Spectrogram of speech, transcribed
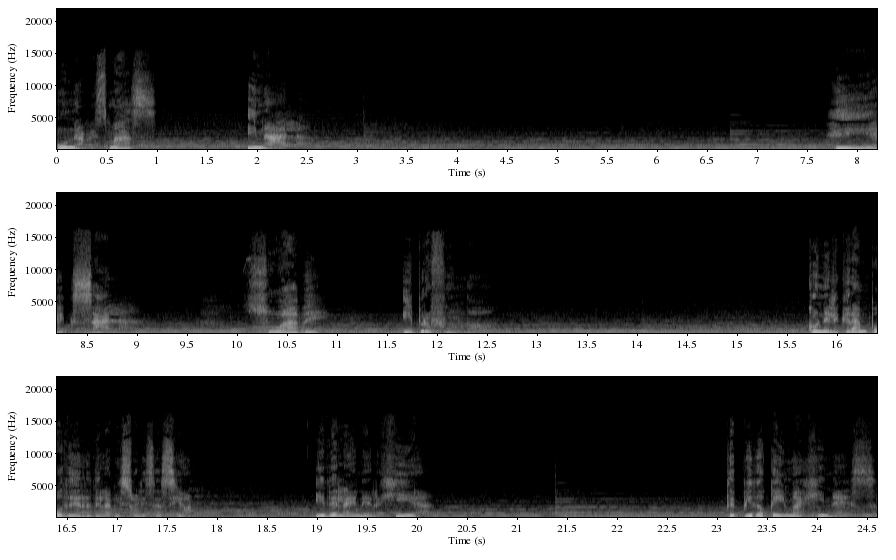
Una vez más, inhala. Y exhala, suave y profundo. Con el gran poder de la visualización y de la energía, te pido que imagines,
